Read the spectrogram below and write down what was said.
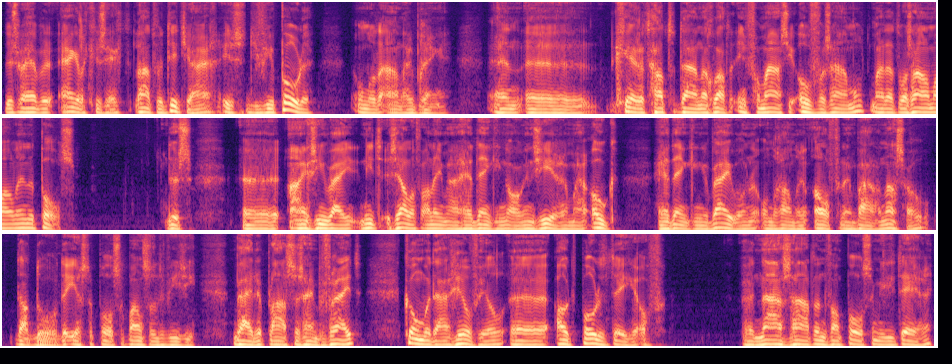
Dus we hebben eigenlijk gezegd, laten we dit jaar eens die vier Polen onder de aandacht brengen. En eh, Gerrit had daar nog wat informatie over verzameld, maar dat was allemaal in het Pools. Dus eh, aangezien wij niet zelf alleen maar herdenkingen organiseren, maar ook herdenkingen bijwonen, onder andere in Alphen en Baren-Nassau, dat door de eerste Poolse panzerdivisie beide plaatsen zijn bevrijd, komen we daar heel veel eh oud-Polen tegen, of nazaten van Poolse militairen,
